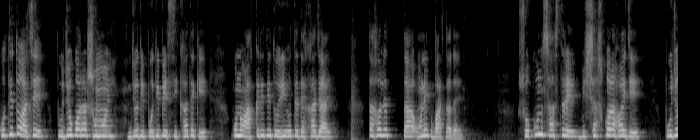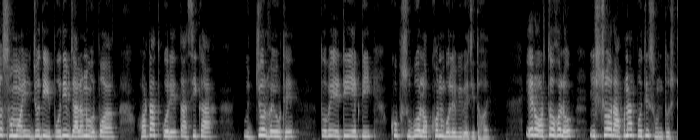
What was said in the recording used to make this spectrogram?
কথিত আছে, পুজো করার সময় যদি প্রদীপের শিক্ষা থেকে কোনো আকৃতি তৈরি হতে দেখা যায়, তাহলে তা অনেক বার্তা দেয়। শকুন শাস্ত্রে বিশ্বাস করা হয় যে, পুজোর সময় যদি প্রদীপ জ্বালানোর পর হঠাৎ করে তা শিখা উজ্জ্বল হয়ে ওঠে, তবে এটি একটি খুব শুভ লক্ষণ বলে বিবেচিত হয়। এর অর্থ হলো, ঈশ্বর আপনার প্রতি সন্তুষ্ট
